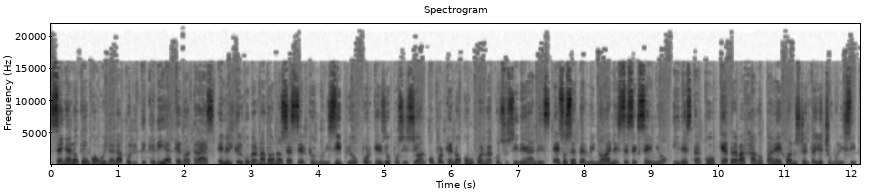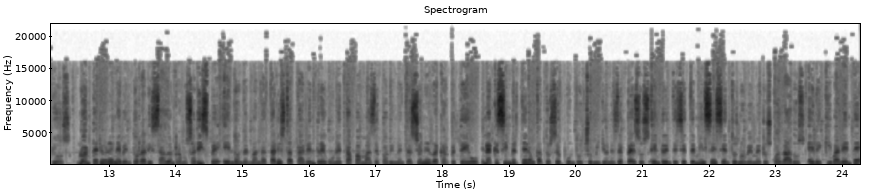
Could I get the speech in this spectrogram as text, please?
señaló que en Coahuila la politiquería quedó atrás, en el que el gobernador no se acerca a un municipio porque es de oposición o porque no concuerda con sus ideales. Eso se terminó en este sexenio y destacó que ha trabajado parejo en los 38 municipios. Lo anterior en evento realizado en Ramos Arizpe, en donde el mandatario estatal entregó una etapa más de pavimentación y recarpeteo, en la que se invirtieron 14.8 millones de pesos en 37.609 metros cuadrados, el equivalente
